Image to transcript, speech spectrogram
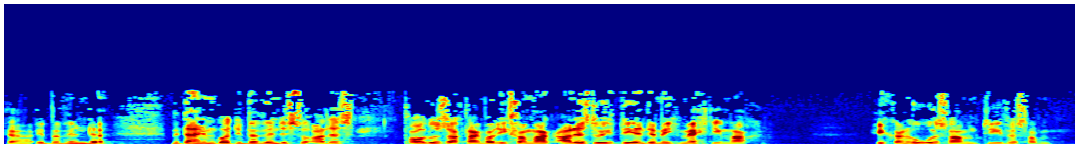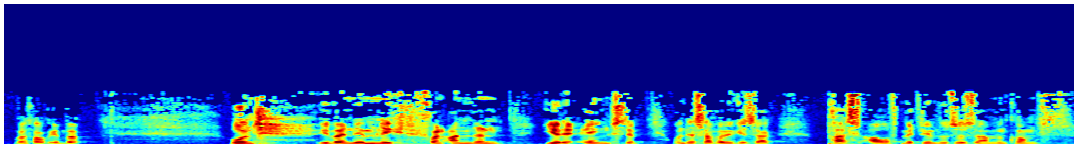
Ja, überwinde. Mit deinem Gott überwindest du alles. Paulus sagt einmal, ich vermag alles durch den, der mich mächtig macht. Ich kann Hohes haben, Tiefes haben, was auch immer. Und übernimm nicht von anderen ihre Ängste. Und deshalb habe ich gesagt, pass auf, mit wem du zusammenkommst,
